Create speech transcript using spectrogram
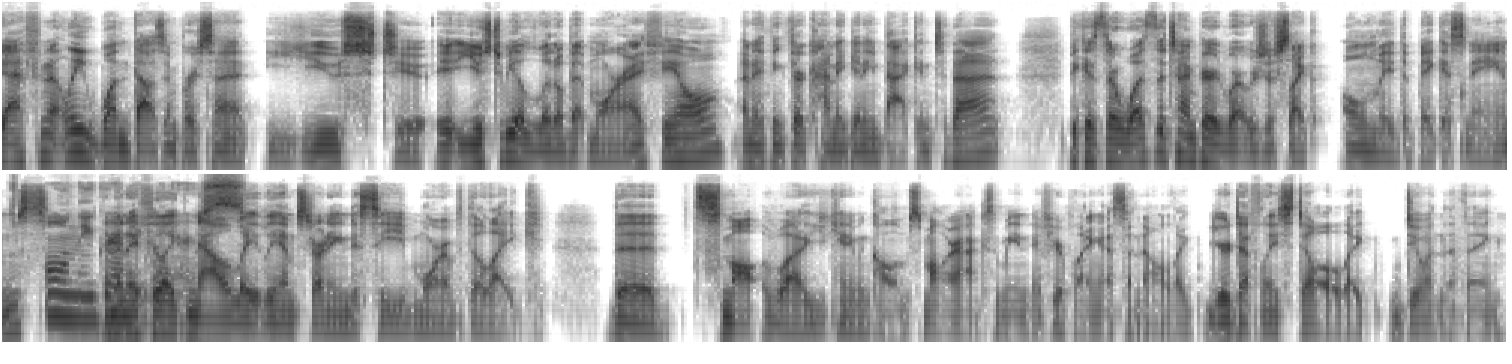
definitely 1000% used to. It used to be a little bit more, I feel. And I think they're kind of getting back into that because there was the time period where it was just like only the biggest names. Only Grammy and then I feel like now lately I'm starting to see more of the like the small well you can't even call them smaller acts. I mean, if you're playing SNL, like you're definitely still like doing the thing.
